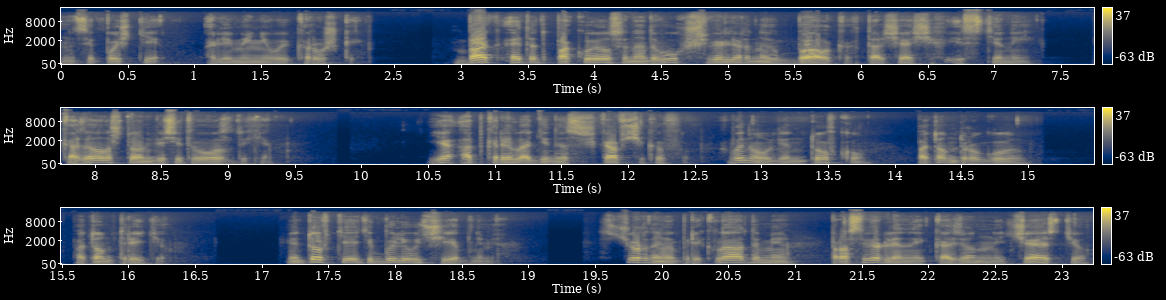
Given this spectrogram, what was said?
на цепочке алюминиевой кружкой. Бак этот покоился на двух швеллерных балках, торчащих из стены. Казалось, что он висит в воздухе. Я открыл один из шкафчиков, вынул винтовку, потом другую, потом третью. Винтовки эти были учебными, с черными прикладами, просверленной казенной частью,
